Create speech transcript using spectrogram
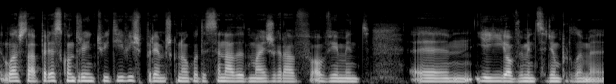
lá está, parece contraintuitivo e esperemos que não aconteça nada de mais grave, obviamente. Um, e aí, obviamente, seria um problema,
